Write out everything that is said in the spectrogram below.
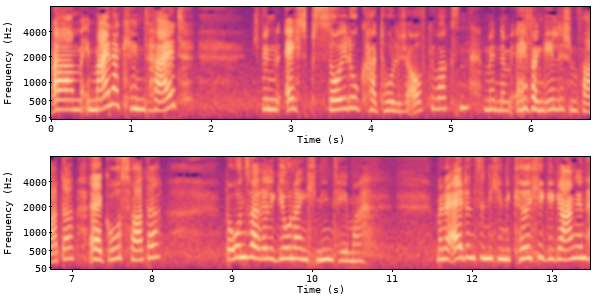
ähm, in meiner Kindheit, ich bin echt pseudo-katholisch aufgewachsen mit einem evangelischen Vater, äh, Großvater. Bei uns war Religion eigentlich nie ein Thema. Meine Eltern sind nicht in die Kirche gegangen.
